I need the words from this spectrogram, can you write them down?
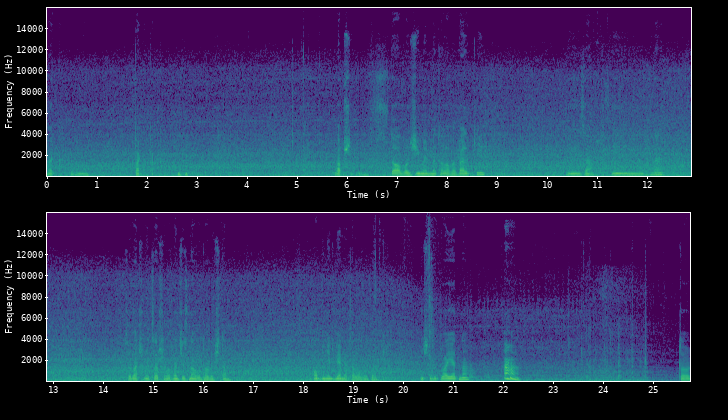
Tak, no. tak, tak. Dobrze, dowozimy metalowe belki i za chwilę zobaczymy co trzeba będzie znowu dowieść tam. Oby nie dwie metalowe belki. Jeśli by była jedna... A! To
